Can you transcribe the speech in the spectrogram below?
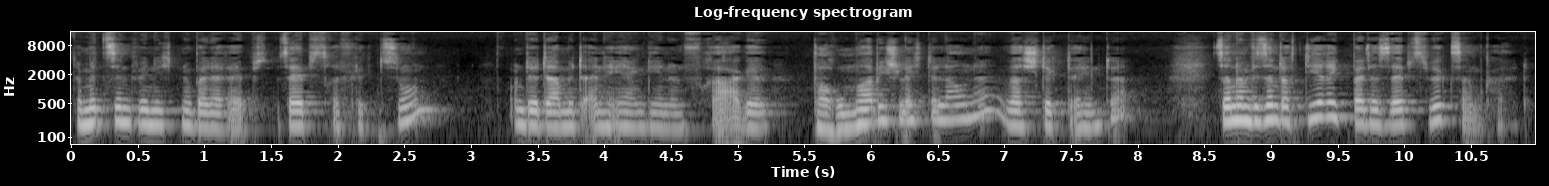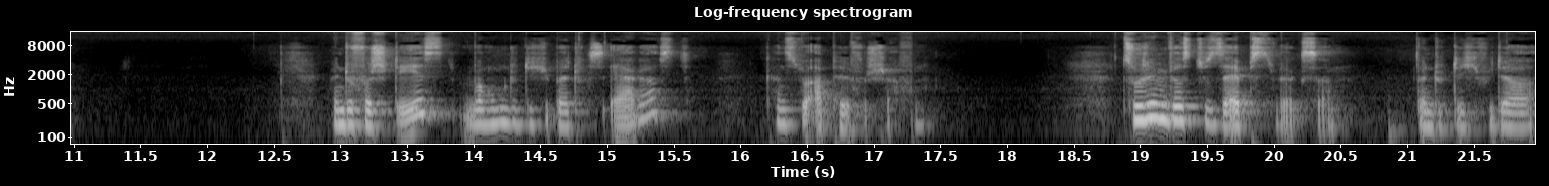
Damit sind wir nicht nur bei der Selbstreflexion und der damit einhergehenden Frage, warum habe ich schlechte Laune, was steckt dahinter, sondern wir sind auch direkt bei der Selbstwirksamkeit. Wenn du verstehst, warum du dich über etwas ärgerst, kannst du Abhilfe schaffen. Zudem wirst du selbstwirksam, wenn du dich wieder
